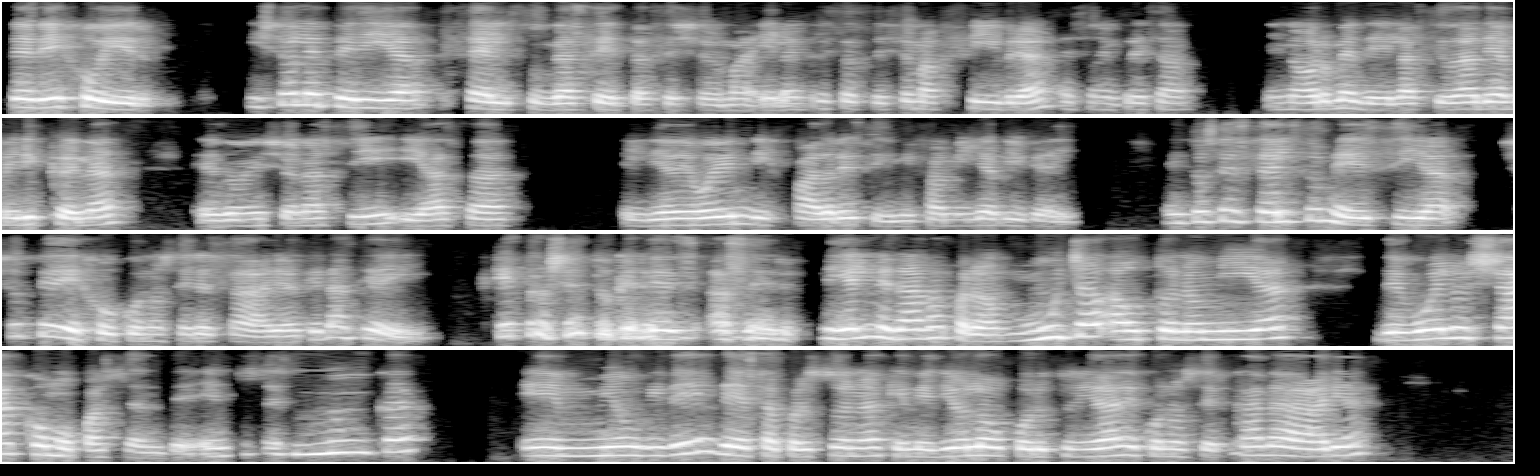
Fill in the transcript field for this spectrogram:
te dejo ir. Y yo le pedía Celso Gaceta, se llama, y la empresa se llama Fibra, es una empresa enorme de la ciudad de Americana, es donde yo nací, y hasta el día de hoy mis padres y mi familia viven ahí. Entonces Celso me decía, yo te dejo conocer esa área, quédate ahí. ¿Qué proyecto querés hacer? Y él me daba para mucha autonomía de vuelo ya como pasante. Entonces nunca eh, me olvidé de esa persona que me dio la oportunidad de conocer cada área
